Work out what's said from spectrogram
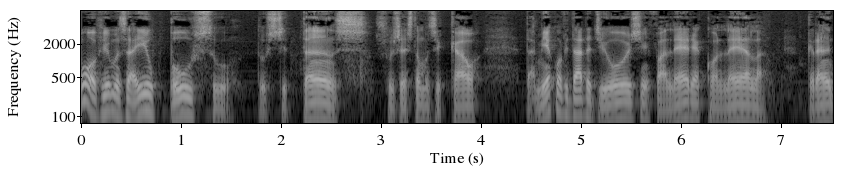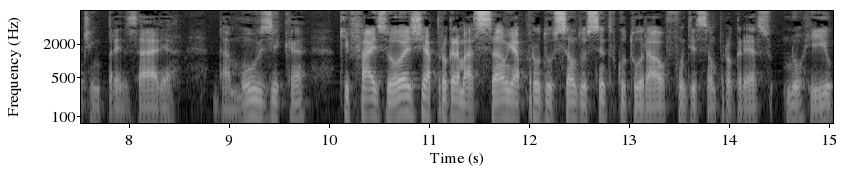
Bom, ouvimos aí o Pulso dos Titãs, sugestão musical da minha convidada de hoje, Valéria Colela, grande empresária da música, que faz hoje a programação e a produção do Centro Cultural Fundição Progresso no Rio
